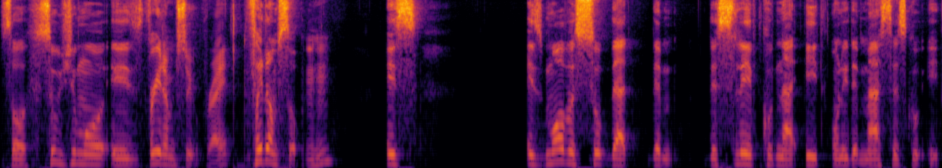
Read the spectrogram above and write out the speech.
So soup joumou is Freedom soup, right? freedom soup. Mm-hmm. It's it's more of a soup that the the slave could not eat, only the masters could eat.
